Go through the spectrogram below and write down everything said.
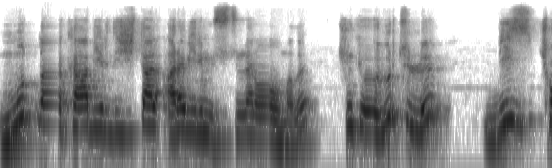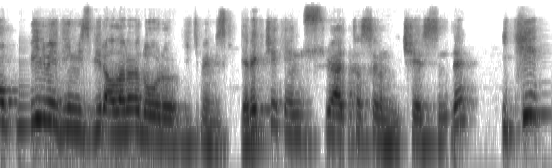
mutlaka bir dijital ara birim üstünden olmalı. Çünkü öbür türlü biz çok bilmediğimiz bir alana doğru gitmemiz gerekecek endüstriyel tasarım içerisinde. İki,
